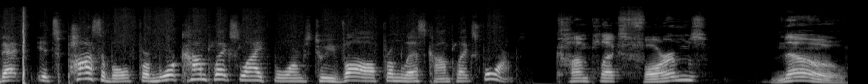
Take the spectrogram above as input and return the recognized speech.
that it's possible for more complex life forms to evolve from less complex forms. Complex forms? No.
